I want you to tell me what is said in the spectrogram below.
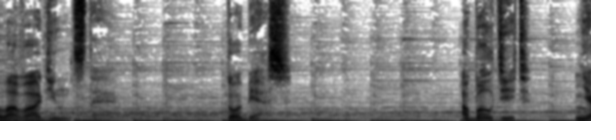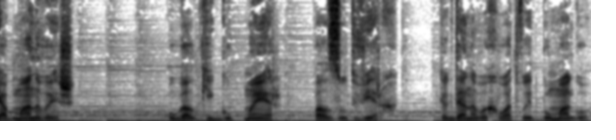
Глава 11. Тобиас. Обалдеть! Не обманываешь? Уголки губ Мэйр ползут вверх, когда она выхватывает бумагу,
